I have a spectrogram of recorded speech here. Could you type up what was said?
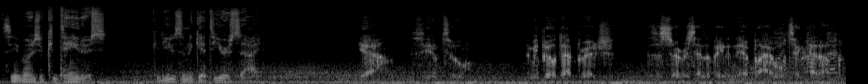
See a bunch of containers. Could use them to get to your side. Yeah, see them too. Let me build that bridge. There's a service elevator nearby. We'll take that up.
